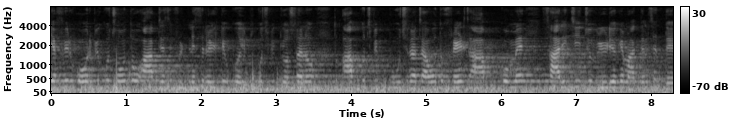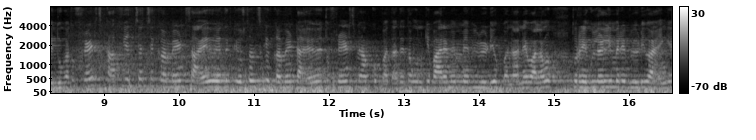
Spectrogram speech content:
या फिर और भी कुछ हो तो आप जैसे फिटनेस रिलेटिव कोई भी कुछ भी क्वेश्चन हो तो आप कुछ भी पूछना चाहो तो फ्रेंड्स आपको मैं सारी चीज़ जो वीडियो के माध्यम से दे दूँगा। तो फ्रेंड्स काफ़ी अच्छे अच्छे कमेंट्स आए हुए हैं तो क्वेश्चन के कमेंट आए हुए हैं। तो फ्रेंड्स मैं आपको बता देता हूँ, उनके बारे में मैं भी वीडियो बनाने वाला हूँ। तो रेगुलरली मेरे वीडियो आएँगे।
